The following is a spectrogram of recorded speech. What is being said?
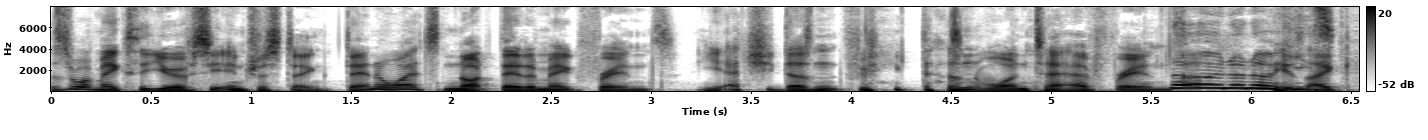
this is what makes the UFC interesting. Dana White's not there to make friends. He actually doesn't. He doesn't want to have friends. No, no, no, He's, he's- like,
